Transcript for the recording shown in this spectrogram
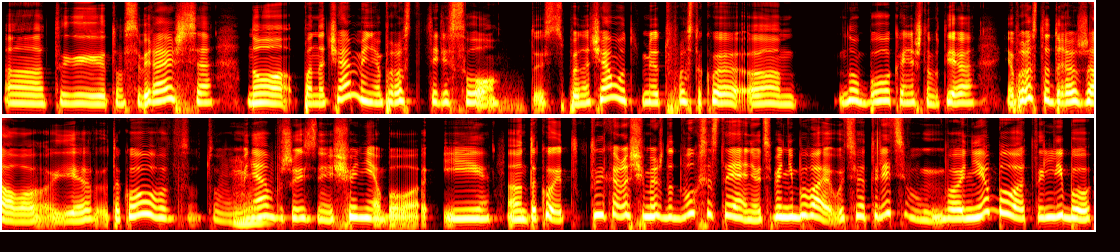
а, ты там собираешься, но по ночам меня просто трясло. То есть по ночам вот у меня просто такое ну, было, конечно, вот я, я просто дрожала. Я, такого вот у меня в жизни еще не было. И он такой, ты, короче, между двух состояний. У тебя не бывает. У тебя третьего не было. Ты либо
